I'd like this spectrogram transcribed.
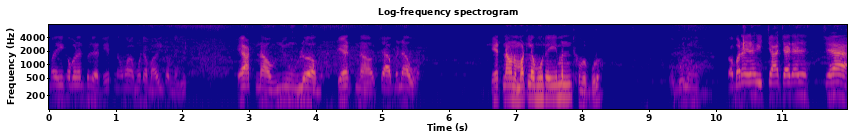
મને એ ખબર નથી પડતી ટેટ નાવ મારા મોઢામાં આવી ગયો નથી. ટેટ નાવ ન્યૂ વ્લોગ ટેટ નાવ ચા બનાવો. ટેટ નાવનો મતલબ હું એ મને નથી ખબર પૂરો. બોલું તો બનાવી નાખી ચા ચા ચા.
